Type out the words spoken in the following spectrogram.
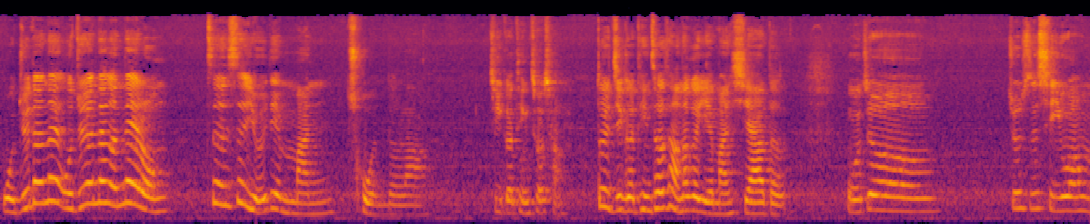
我觉得那我觉得那个内容真的是有一点蛮蠢的啦。几个停车场，对，几个停车场那个也蛮瞎的。我就就是希望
